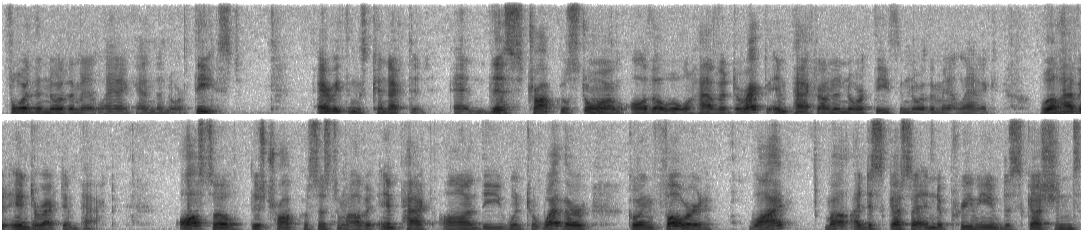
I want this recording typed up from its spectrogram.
for the northern Atlantic and the Northeast. Everything's connected. And this tropical storm, although it will have a direct impact on the Northeast and northern Atlantic, will have an indirect impact. Also, this tropical system will have an impact on the winter weather going forward. Why? Well, I discussed that in the premium discussions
